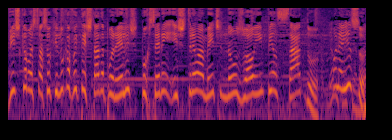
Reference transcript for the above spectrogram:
visto que é uma situação que nunca foi testada por eles por serem extremamente não usual e impensado. Eu Olha isso.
